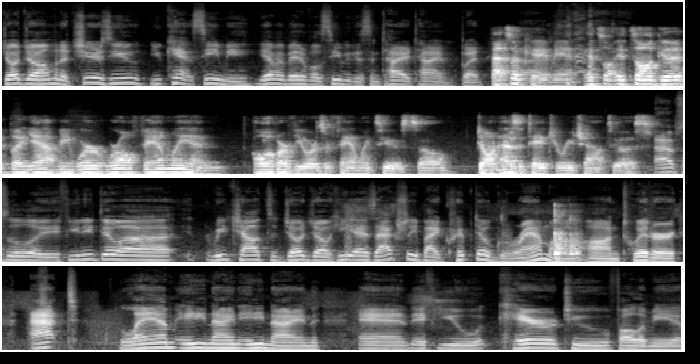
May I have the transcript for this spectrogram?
Jojo, I'm gonna cheers you. You can't see me. You haven't been able to see me this entire time, but That's okay, uh, man. It's all it's all good. But yeah, I mean, we're we're all family, and all of our viewers are family too. So don't hesitate to reach out to us. Absolutely. If you need to uh, reach out to JoJo, he is actually by Crypto Grandma on Twitter at Lamb8989. And if you care to follow me,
